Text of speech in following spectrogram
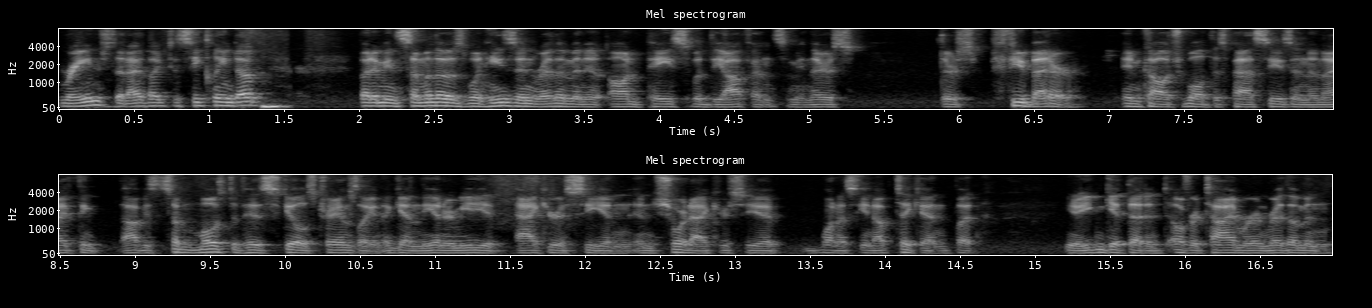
range that I'd like to see cleaned up. But I mean, some of those when he's in rhythm and on pace with the offense, I mean, there's there's few better in college football this past season. And I think obviously some most of his skills translate. Again, the intermediate accuracy and, and short accuracy, I want to see an uptick in. But you know, you can get that in, over time or in rhythm and,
